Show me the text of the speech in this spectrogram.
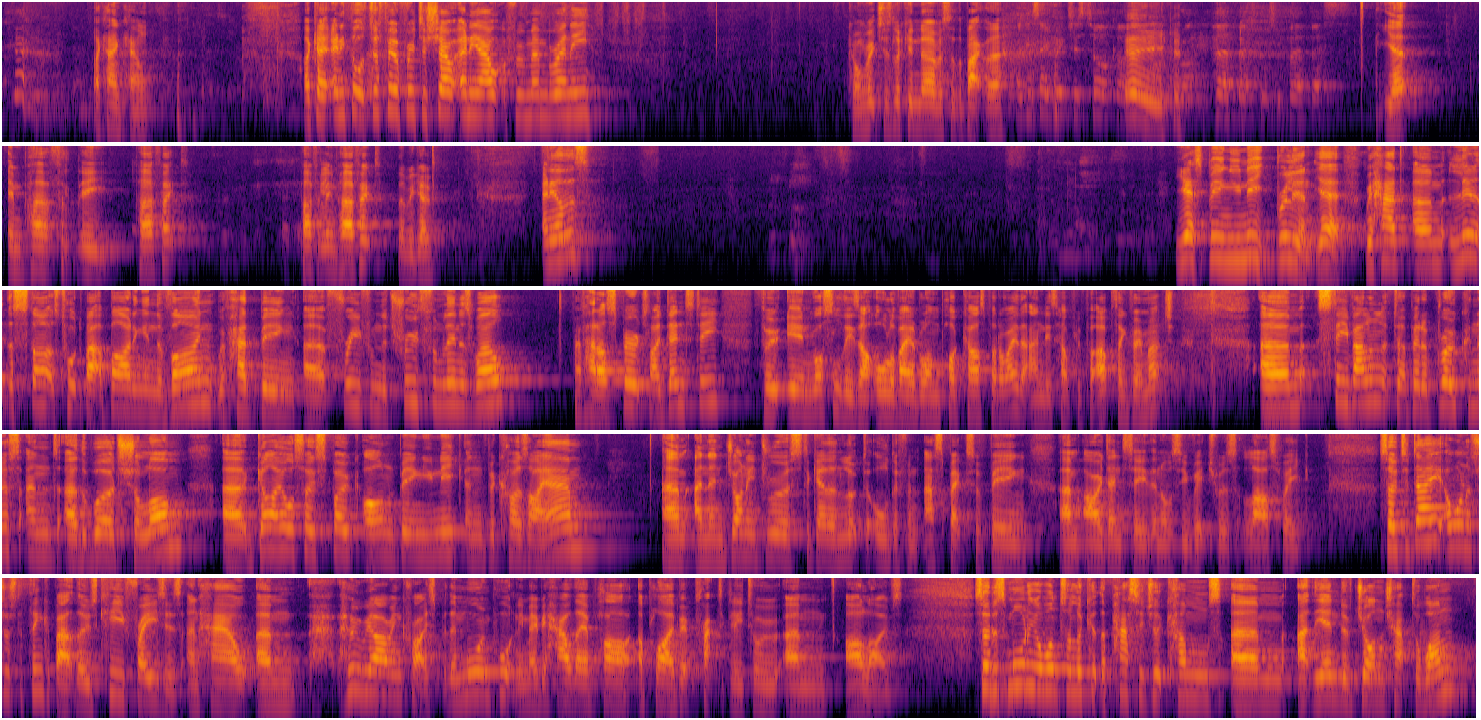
I can count. okay, any thoughts? Just feel free to shout any out if you remember any. Come on, Richard's looking nervous at the back there. I can say Richard's talk on, Hey. on right purpose. What's your purpose? Yep. Imperfectly perfect. Perfectly imperfect. There we go. Any others? Yes, being unique, brilliant. Yeah, we had um, Lynn at the start has talked about abiding in the vine. We've had being uh, free from the truth from Lynn as well. I've had our spiritual identity through Ian Russell. These are all available on podcast, by the way, that Andy's helpfully put up. Thank you very much. Um, Steve Allen looked at a bit of brokenness and uh, the word shalom. Uh, Guy also spoke on being unique and because I am. Um, and then Johnny drew us together and looked at all different aspects of being um, our identity. Then obviously Rich was last week. So today I want us just to think about those key phrases and how um, who we are in Christ, but then more importantly, maybe how they apply, a bit practically to um, our lives. So this morning I want to look at the passage that comes um, at the end of John chapter 1,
